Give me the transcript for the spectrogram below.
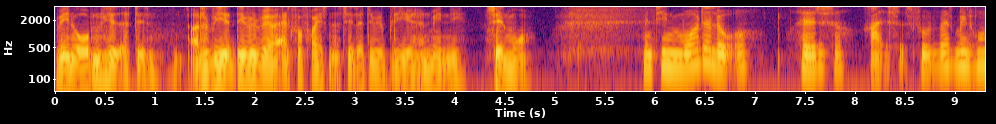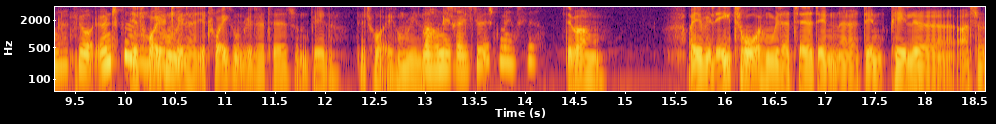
ved en åbenhed. At det, altså, vi, det vil være alt for fristende til, at det vil blive almindelig selvmord. Men din mor, der lå, havde det så rejsesfuldt. Hvad ville hun have gjort? Ønskede jeg tror, hun ikke, hun ville have, jeg tror ikke, hun ville have taget sådan en pille. Det tror jeg ikke, hun ville. Var hun et religiøst menneske? Det var hun. Og jeg ville ikke tro, at hun ville have taget den, øh, den pille, øh, altså,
